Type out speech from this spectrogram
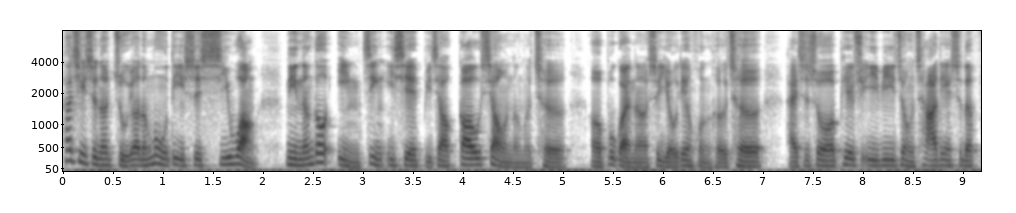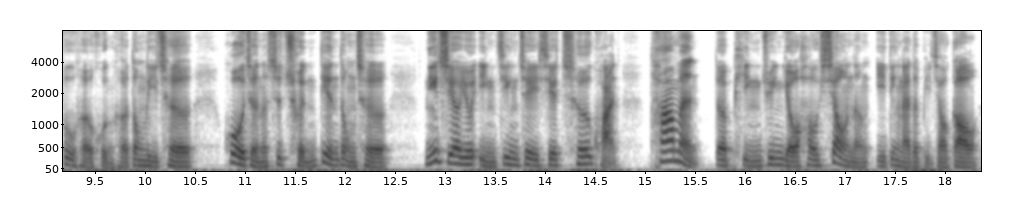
它其实呢主要的目的是希望你能够引进一些比较高效能的车，呃，不管呢是油电混合车，还是说 PHEV 这种插电式的复合混合动力车，或者呢是纯电动车，你只要有引进这些车款。他们的平均油耗效能一定来得比较高，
